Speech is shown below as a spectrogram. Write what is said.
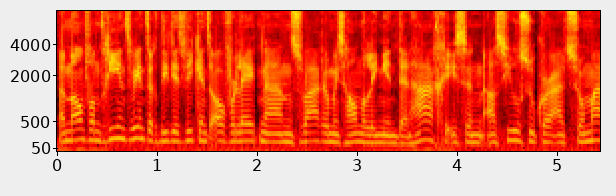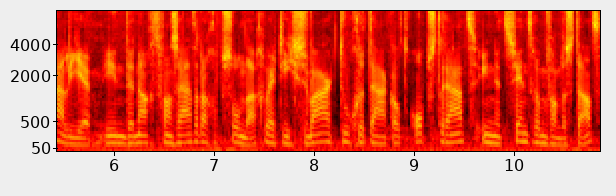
Een man van 23 die dit weekend overleed na een zware mishandeling in Den Haag... is een asielzoeker uit Somalië. In de nacht van zaterdag op zondag werd hij zwaar toegetakeld op straat in het centrum van de stad...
